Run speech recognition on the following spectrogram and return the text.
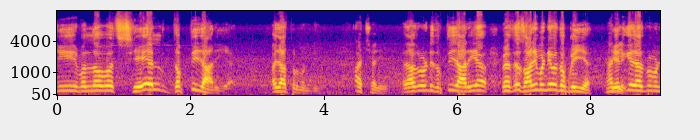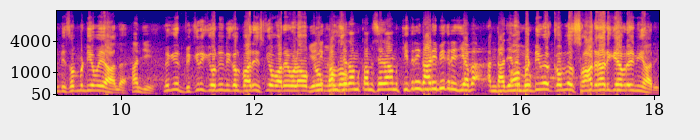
कि मतलब सेल दबती जा रही है आजादपुर मंडी। अच्छा जी। जाजपुर मंडी दबती जा रही है। वैसे तो सारी मंडियों में दब गई है। हाँ ये जी। नहीं कि मंडी सब मंडियों में ये हाल है। हाँ जी। लेकिन बिक्री क्यों नहीं निकल पा रही? इसके बारे में बड़ा कम से कम कम से कम कितनी गाड़ी बिक रही जी अब अंदाजे मंडी में कम से साठ गाड़ी की एवरेज नहीं आ रही।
